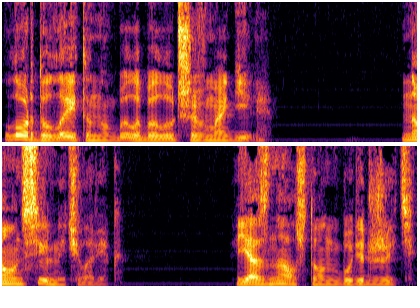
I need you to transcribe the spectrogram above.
Лорду Лейтону было бы лучше в могиле. Но он сильный человек. Я знал, что он будет жить.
